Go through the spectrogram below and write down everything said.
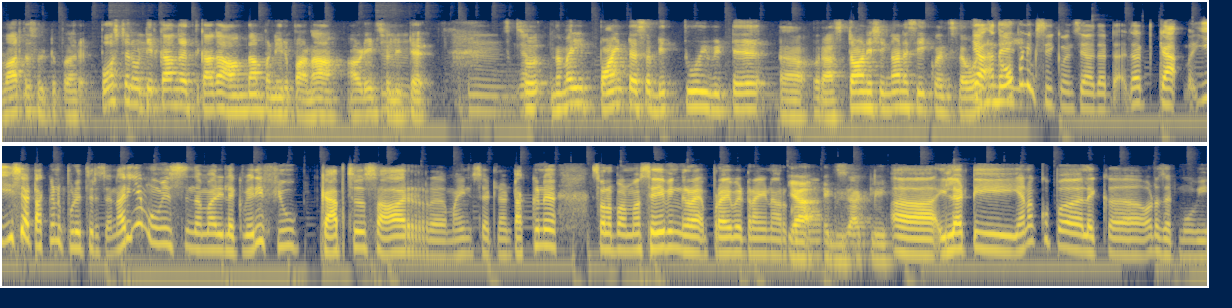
வார்த்தை சொல்லிட்டு போறாரு. போஸ்டர் ஒட்டியிருக்காங்கிறதுக்காக அவன் தான் பண்ணிருப்பானா அப்படின்னு சொல்லிட்டு. சோ இந்த மாதிரி பாயிண்டர்ஸ் அப்படி தூவி விட்டு ஒரு அஸ்டானிஷிங்கான சீக்வன்ஸ்ல அந்த ஓப்பனிங் சீக்வன்ஸ் ஈஸியா டக்குன்னு பிடிச்சிருச்சு. நிறைய மூவிஸ் இந்த மாதிரி like very few captures are mind செட்ல டக்குன்னு சொல்ல போனோமா சேவிங் பிரைவேட் ரைனா இருக்கும் எக்ஸாக்ட்லி இல்லாட்டி எனக்கும் இப்போ like what is that movie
